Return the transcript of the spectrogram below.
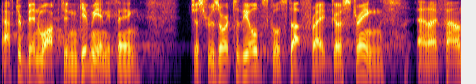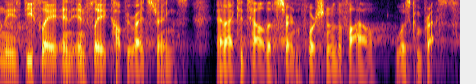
after Binwalk didn't give me anything, just resort to the old school stuff, right? Go strings. And I found these deflate and inflate copyright strings. And I could tell that a certain portion of the file was compressed.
